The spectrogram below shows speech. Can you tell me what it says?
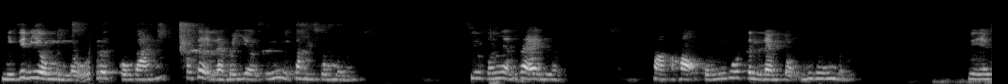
Những cái điều mình nỗ lực cố gắng, có thể là bây giờ cứ nghĩ tâm của mình. Chưa có nhận ra được. Hoặc họ cũng vô tình làm tổn thương mình. Vì em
